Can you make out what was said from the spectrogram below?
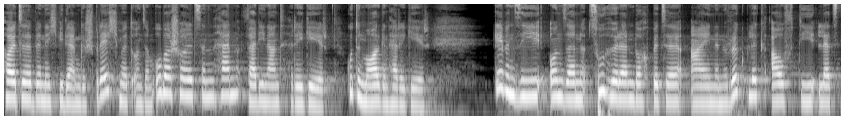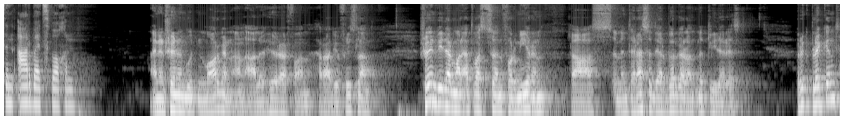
Heute bin ich wieder im Gespräch mit unserem Oberschulzen, Herrn Ferdinand Regier. Guten Morgen, Herr Regier. Geben Sie unseren Zuhörern doch bitte einen Rückblick auf die letzten Arbeitswochen. Einen schönen guten Morgen an alle Hörer von Radio Friesland. Schön wieder mal etwas zu informieren, das im Interesse der Bürger und Mitglieder ist. Rückblickend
